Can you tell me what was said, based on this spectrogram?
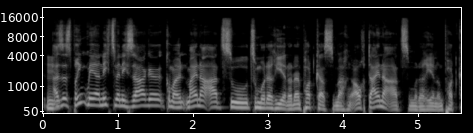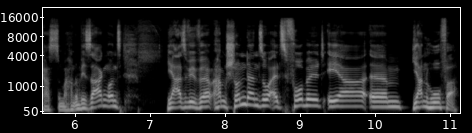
Mhm. Also es bringt mir ja nichts, wenn ich sage, guck mal, mit meiner Art zu, zu moderieren oder einen Podcast zu machen, auch deine Art zu moderieren und einen Podcast zu machen. Und wir sagen uns, ja, also wir haben schon dann so als Vorbild eher ähm, Jan Hofer.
